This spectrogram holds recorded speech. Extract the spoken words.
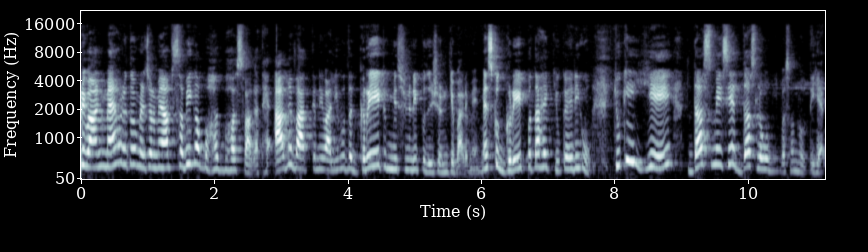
एवरीवन मैं हूँ तो मेरे चैनल में आप सभी का बहुत बहुत स्वागत है। आज मैं बात करने वाली हूँ द ग्रेट मिशनरी पोजीशन के बारे में। मैं इसको ग्रेट पता है, क्यों कह रही हूँ? क्योंकि ये 10 में से 10 लोगों की पसंद होती है।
